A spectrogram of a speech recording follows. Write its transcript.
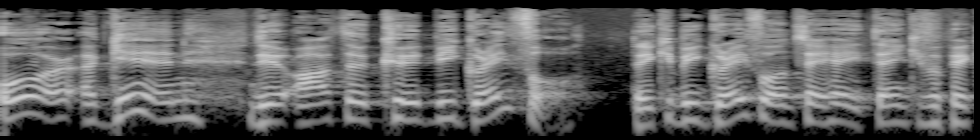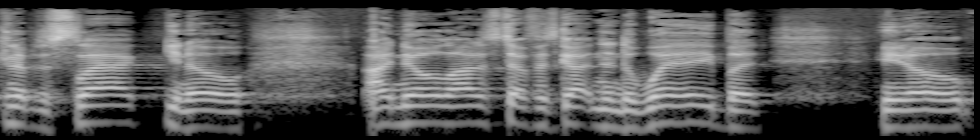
Or again, the author could be grateful. They could be grateful and say, hey, thank you for picking up the slack. You know, I know a lot of stuff has gotten in the way, but, you know,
